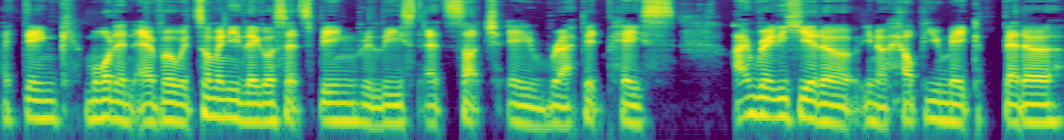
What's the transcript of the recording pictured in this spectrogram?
I think more than ever, with so many Lego sets being released at such a rapid pace, I'm really here to you know help you make better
